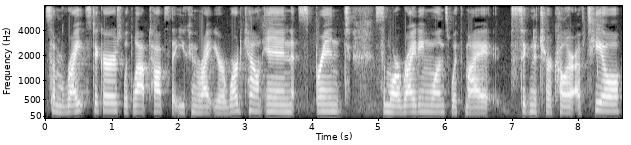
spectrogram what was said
some write stickers with laptops that you can write your word count in, sprint, some more writing ones with my signature color of teal,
